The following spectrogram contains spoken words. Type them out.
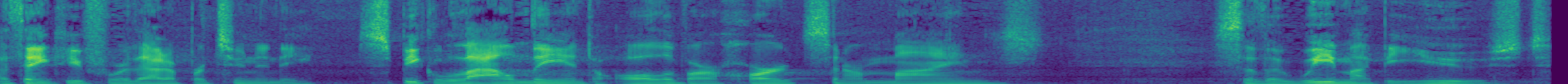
I thank you for that opportunity. Speak loudly into all of our hearts and our minds so that we might be used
